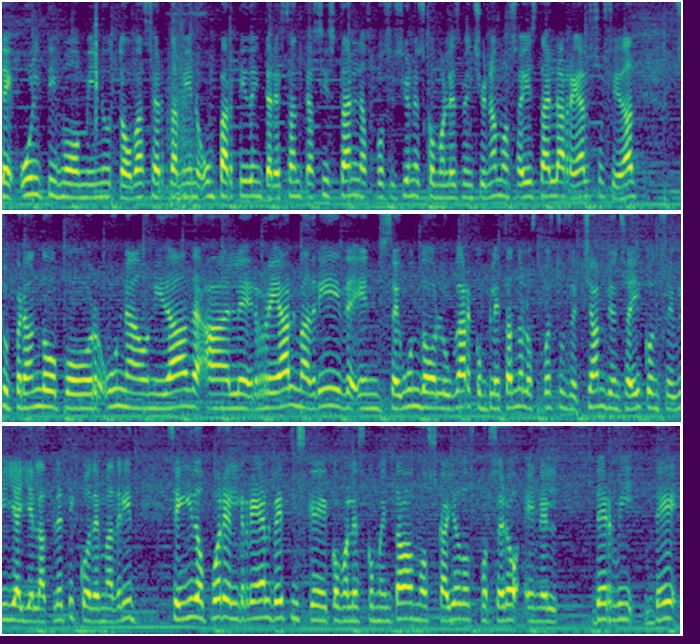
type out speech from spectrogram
de último minuto. Va a ser también un partido interesante. Así están las posiciones, como les mencionamos. Ahí está la Real Sociedad superando por una unidad al Real Madrid en segundo lugar, completando los puestos de Champions ahí con Sevilla y el Atlético de Madrid, seguido por el Real Betis, que como les comentábamos, cayó 2 por 0 en el derby de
